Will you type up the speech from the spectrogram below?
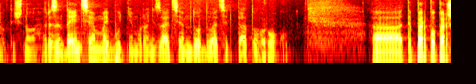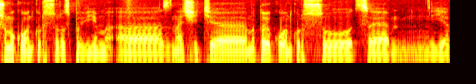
фактично резиденціям майбутнім організаціям до 2025 року. Е, Тепер по першому конкурсу розповім. Е, Значить, е, метою конкурсу це є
